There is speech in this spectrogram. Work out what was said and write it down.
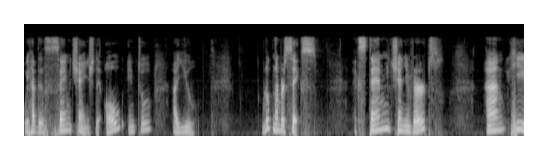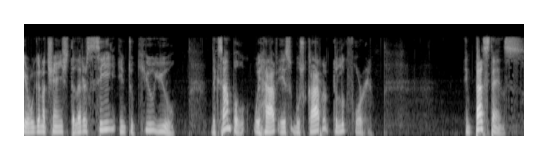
We have the same change, the O into a U. Group number six, stem changing verbs. And here we're going to change the letter C into QU. The example we have is buscar, to look for. In past tense,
